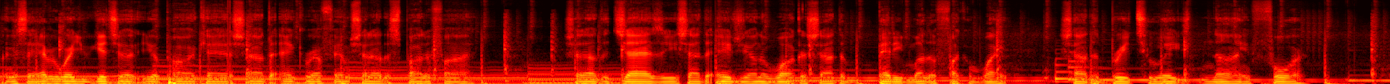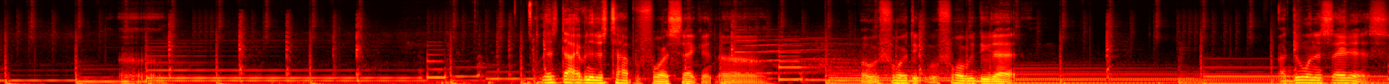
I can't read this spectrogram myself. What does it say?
like I say, everywhere you get your, your podcast, shout out to Anchor FM, shout out to Spotify. Shout out to Jazzy. Shout out to Adriana Walker. Shout out to Betty motherfucking White. Shout out to Bree two eight nine four. Um, let's dive into this topic for a second. Um, but before before we do that, I do want to say this.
